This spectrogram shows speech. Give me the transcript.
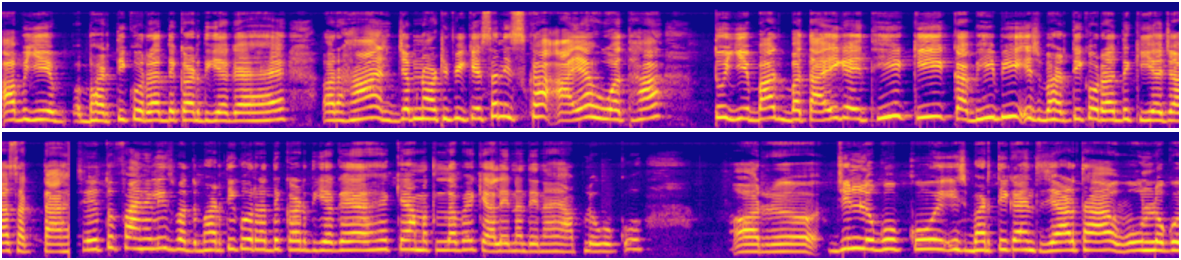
अब ये भर्ती को रद्द कर दिया गया है और हाँ जब नोटिफिकेशन इसका आया हुआ था तो ये बात बताई गई थी कि कभी भी इस भर्ती को रद्द किया जा सकता है। तो फाइनली इस भर्ती को रद्द कर दिया गया है। क्या मतलब है? क्या लेना देना है आप लोगों को? और जिन लोगों को इस भर्ती का इंतज़ार था, वो उन लोगों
